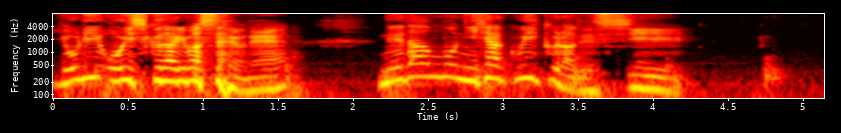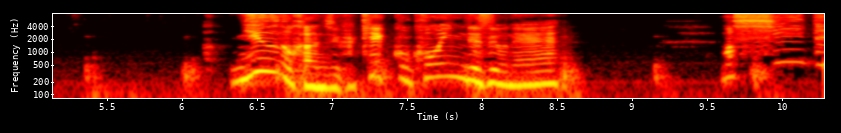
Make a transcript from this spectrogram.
より美味しくなりましたよね。値段も200いくらですし、ニューの感じが結構濃いんですよね。まあ、強いて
